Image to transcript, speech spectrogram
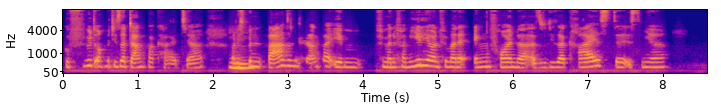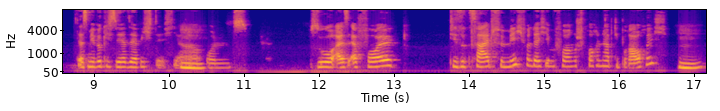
gefühlt auch mit dieser Dankbarkeit, ja. Und ich Mhm. bin wahnsinnig dankbar eben für meine Familie und für meine engen Freunde. Also dieser Kreis, der ist mir, der ist mir wirklich sehr, sehr wichtig, ja. Mhm. Und so als Erfolg, diese Zeit für mich, von der ich eben vorhin gesprochen habe, die brauche ich. Mhm.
